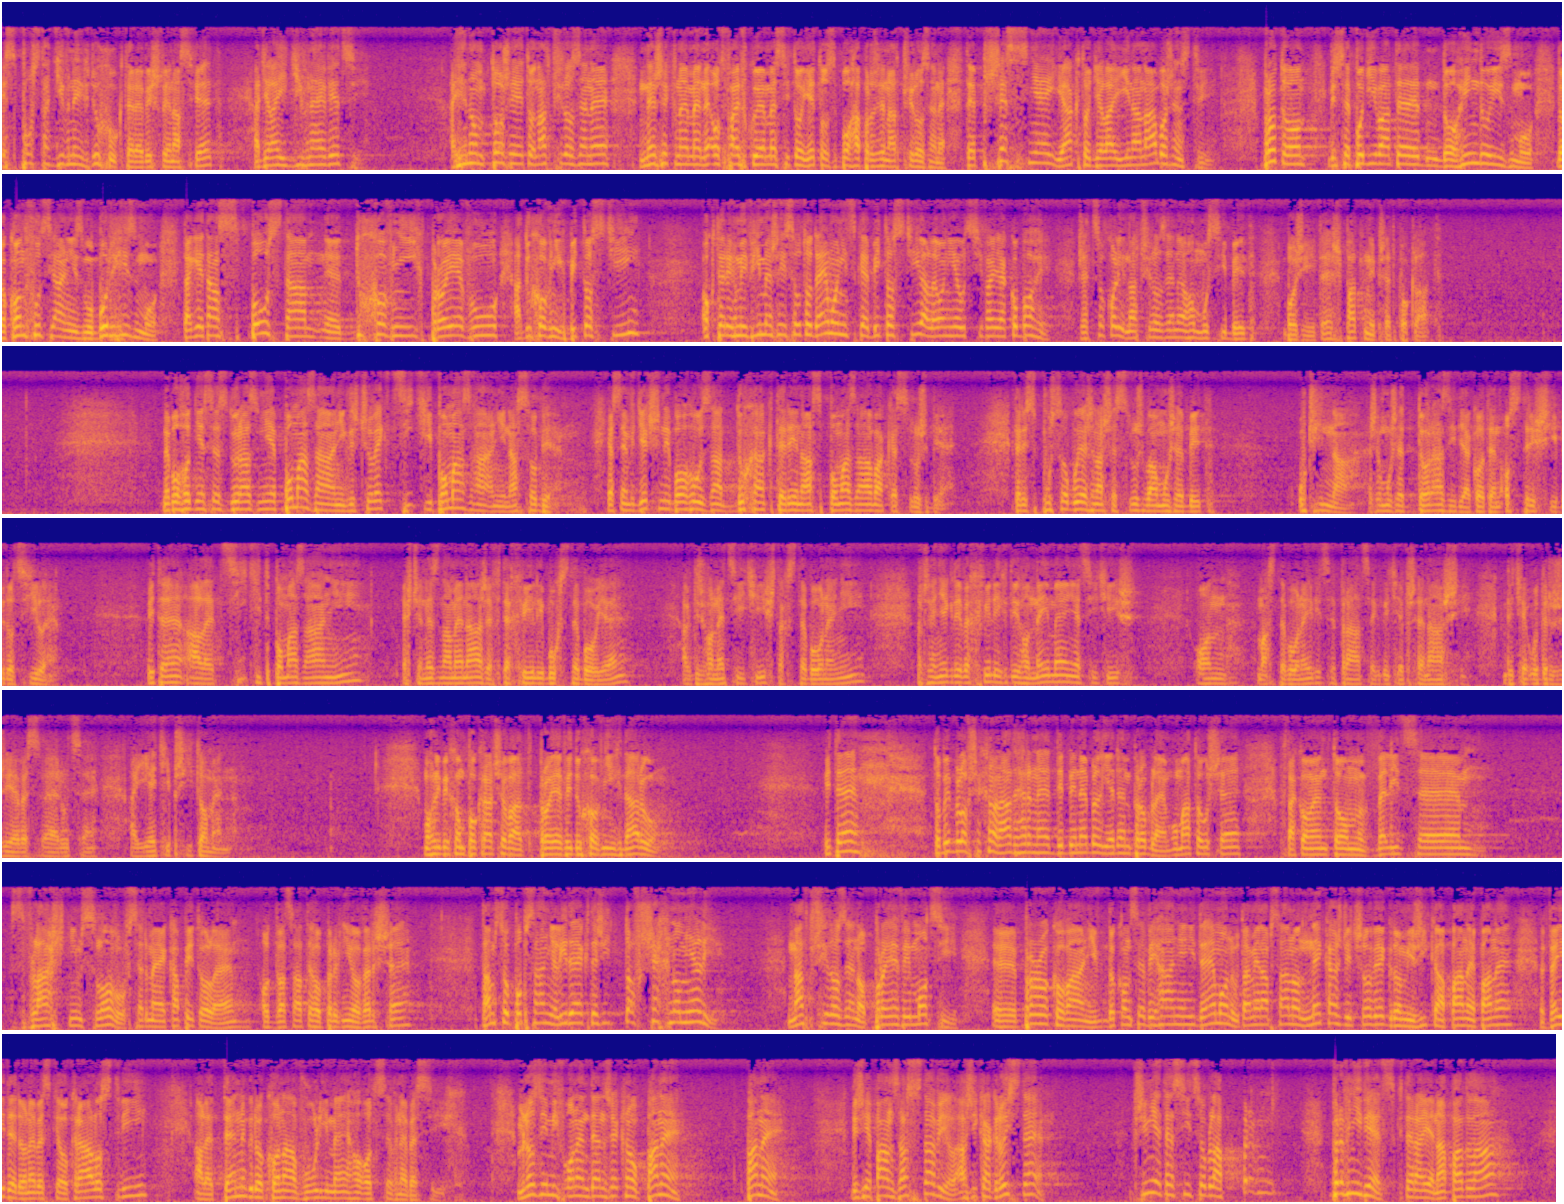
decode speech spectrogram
Je spousta divných duchů, které vyšly na svět a dělají divné věci. A jenom to, že je to nadpřirozené, neřekneme, neodfajfkujeme si to, je to z Boha, protože je nadpřirozené. To je přesně, jak to dělají na náboženství. Proto, když se podíváte do hinduismu, do konfucianismu, buddhismu, tak je tam spousta eh, duchovních projevů a duchovních bytostí, o kterých my víme, že jsou to démonické bytosti, ale oni je uctívají jako bohy. Že cokoliv nadpřirozeného musí být boží. To je špatný předpoklad. Nebo hodně se zdůrazňuje pomazání, když člověk cítí pomazání na sobě. Já jsem vděčný Bohu za ducha, který nás pomazává ke službě. Který způsobuje, že naše služba může být účinná, že může dorazit jako ten ostrý šíp do cíle. Víte, ale cítit pomazání ještě neznamená, že v té chvíli Bůh s tebou je, a když ho necítíš, tak s tebou není, protože někdy ve chvíli, kdy ho nejméně cítíš, On má s tebou nejvíce práce, kdy tě přenáší, kdy tě udržuje ve své ruce a je ti přítomen. Mohli bychom pokračovat projevy duchovních darů. Víte, To by bylo všechno nádherné, kdyby nebyl jeden problém. U Matouše v takovém tom velice zvláštním slovu v sedmé kapitole od 21. verše, tam jsou popsáni lidé, kteří to všechno měli. Nadpřirozeno, projevy mocí, e, prorokování, dokonce vyhánění démonů. Tam je napsáno, ne každý člověk, kdo mi říká, pane, pane, vejde do nebeského království, ale ten, kdo koná vůli mého Otce v nebesích. Mnozí mi v onen den řeknou, pane, pane, když je pán zastavil a říká, kdo jste? Všimněte si, co byla první, první věc, která je napadla,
